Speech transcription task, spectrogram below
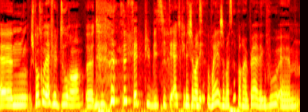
Euh, je pense qu'on a fait le tour hein, de, de cette publicité. Est-ce que Mais tu j'aimerais voulais- ça, ouais, j'aimerais ça voir un peu avec vous. Euh,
